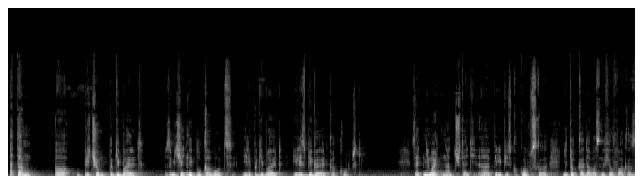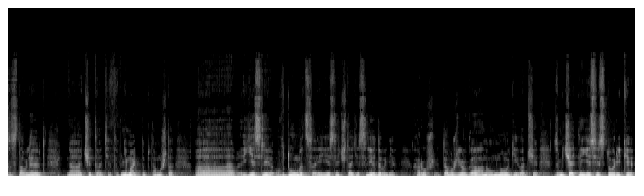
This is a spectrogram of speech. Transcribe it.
А там, а, причем погибают замечательные полководцы, или погибают, или сбегают, как Курбский. Кстати, внимательно надо читать э, переписку Курбского, не только когда вас на филфаках заставляют э, читать это. Внимательно, потому что э, если вдуматься и если читать исследования – хорошие. Того же Юрганова, многие вообще. Замечательные есть историки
